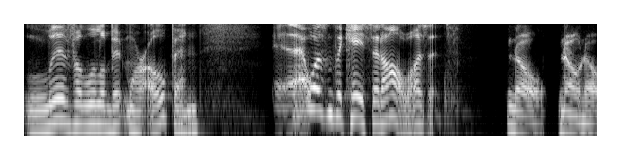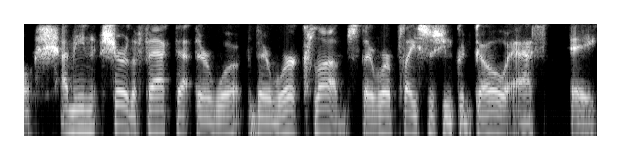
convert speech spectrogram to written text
live a little bit more open. That wasn't the case at all, was it? No, no, no. I mean, sure, the fact that there were there were clubs, there were places you could go as a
